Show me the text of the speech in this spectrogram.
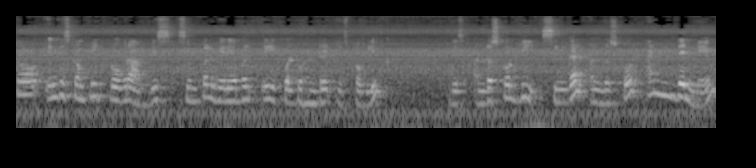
So in this complete program this simple variable a equal to 100 is public this underscore b single underscore and then name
